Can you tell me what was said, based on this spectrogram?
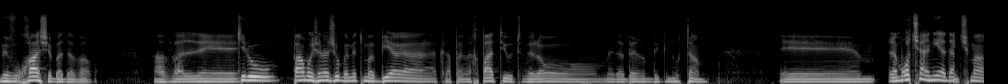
המבוכה שבדבר. אבל uh, כאילו, פעם ראשונה שהוא באמת מביע כלפיהם אכפתיות ולא מדבר בגנותם. Uh, למרות שאני עדיין, תשמע,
